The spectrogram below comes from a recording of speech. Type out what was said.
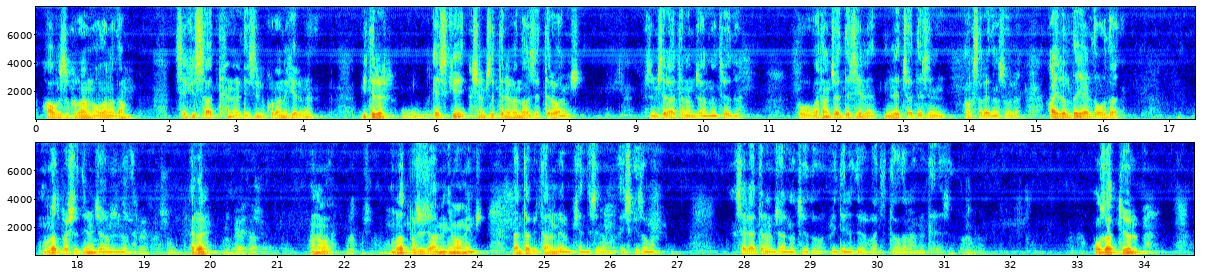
hafızı Kur'an olan adam 8 saatte neredeyse bir Kur'an-ı Kerim'i bitirir. Eski Şemsettin Efendi Hazretleri varmış. Bizim Selahattin amca anlatıyordu. Bu Vatan Caddesi ile Millet Caddesi'nin Aksaray'dan sonra ayrıldığı yerde orada Murat Paşa değil mi caminin adı? Efendim? Anlamadım. Murat Paşa Camii'nin imamıymış. Ben tabii tanımıyorum kendisini ama eski zaman Selahattin amca anlatıyordu. Medine'de vefat etti Allah rahmet eylesin. O zat diyor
